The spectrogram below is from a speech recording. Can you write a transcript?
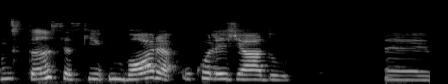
instâncias que, embora o colegiado é,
